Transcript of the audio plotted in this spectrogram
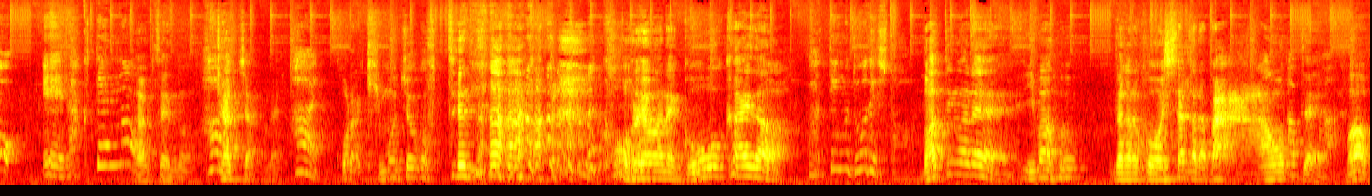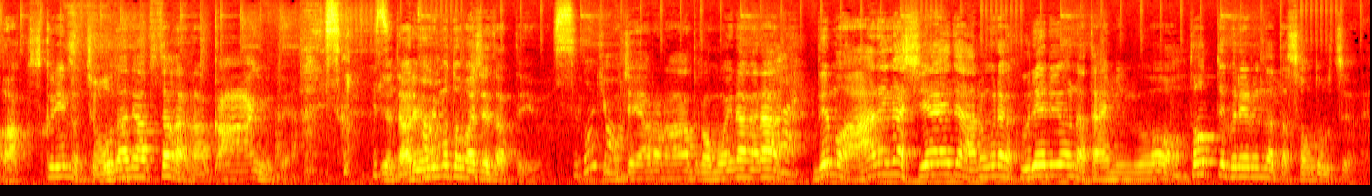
お、えー、楽天の。楽天のキはい。ャッチャーのね、はい。これは気持ちよく振ってんな。これはね豪快だわ。バッティングどうでした？バッティングはね今風だからこう下からバーン折ってまあバックスクリーンの上段に当てたからなガーン言うて。すごいや誰よりも飛ばしてたっていう。すごい気持ちいいいいやろなとか思いながら、はでもあれが試合であのぐらい振れるようなタイミングを取ってくれるんだったら相当打つよね。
